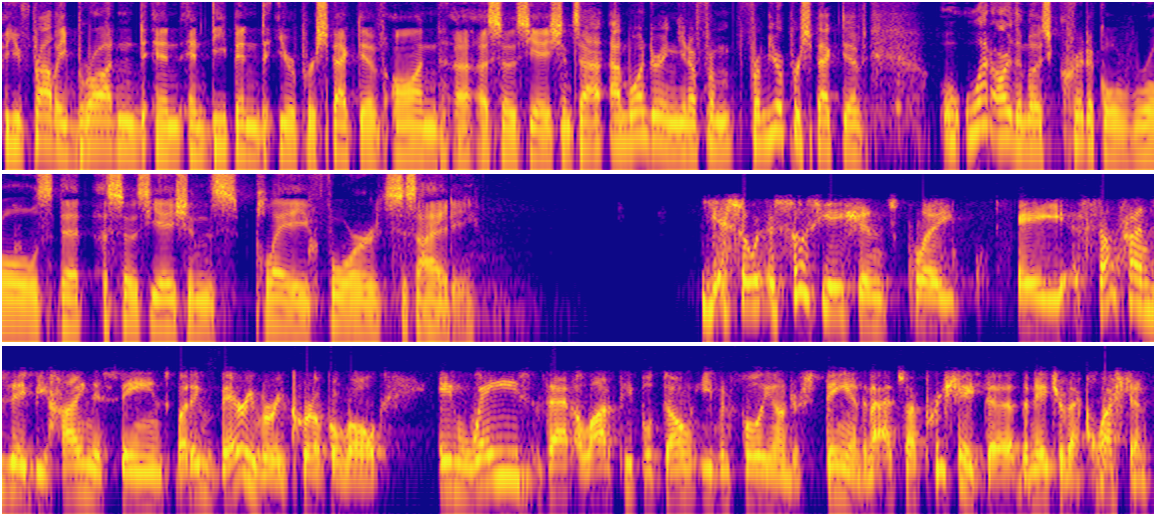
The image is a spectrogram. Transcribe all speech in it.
you've probably broadened and, and deepened your perspective on uh, associations. I, am wondering, you know, from from your perspective, what are the most critical roles that associations play for society? Yeah, so associations play a sometimes a behind the scenes, but a very very critical role in ways that a lot of people don't even fully understand. And I, so I appreciate the the nature of that question.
